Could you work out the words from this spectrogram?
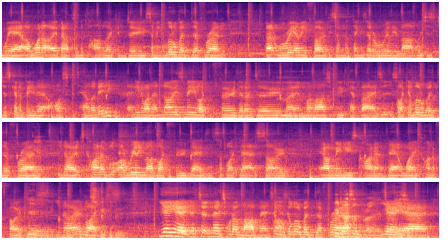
where I want to open up to the public and do something a little bit different, but really focus on the things that I really love, which is just going to be that hospitality. And anyone that knows me, like the food that I do, mm. my, my last few cafes, it's like a little bit different. Yeah. You know, it's kind of, I really love like food bags and stuff like that. So our menu's kind of that way, kind of focused, Yeah, you know, Like like street just- food. Yeah, yeah, that's, and that's what I love, man. Something's Oh. a little bit different. Who doesn't, bro? It's yeah, amazing. yeah.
